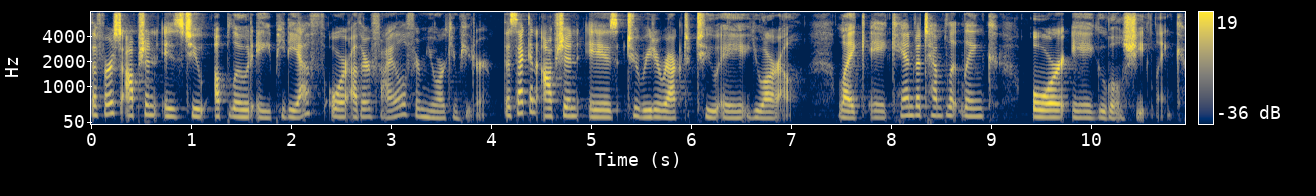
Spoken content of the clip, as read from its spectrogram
The first option is to upload a PDF or other file from your computer. The second option is to redirect to a URL like a Canva template link or a Google Sheet link.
